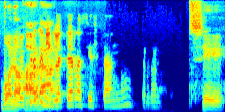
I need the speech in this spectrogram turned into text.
Bueno, Yo creo que en ahora Inglaterra sí están, ¿no? Perdón. sí,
